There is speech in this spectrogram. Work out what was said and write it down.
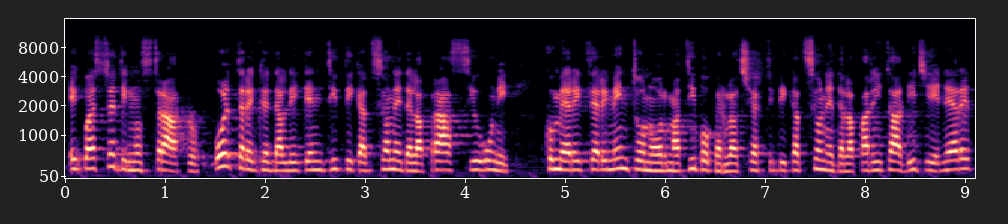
E questo è dimostrato, oltre che dall'identificazione della prassi UNI come riferimento normativo per la certificazione della parità di genere,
